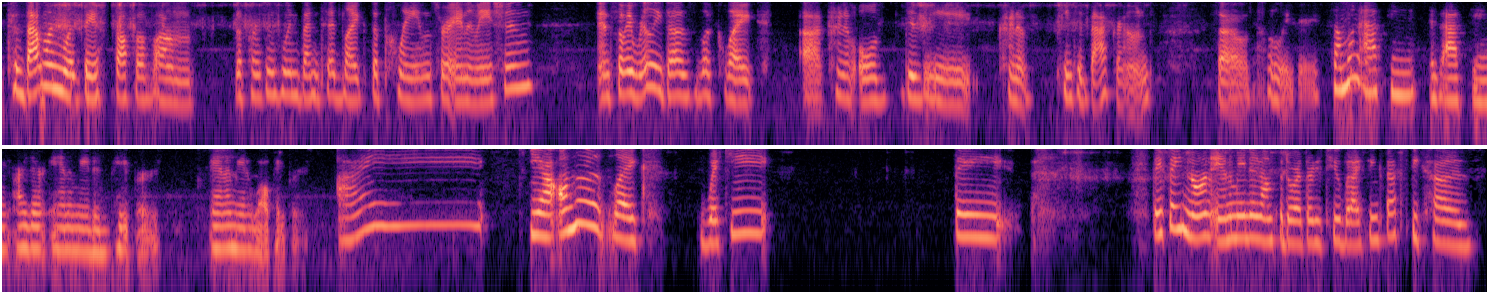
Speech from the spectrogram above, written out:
because that one was based off of um, the person who invented like the planes for animation, and so it really does look like a kind of old Disney kind of painted background. So totally agree. someone asking is asking, are there animated papers, animated wallpapers? I yeah, on the like wiki they they say non-animated on Fedora 32, but I think that's because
